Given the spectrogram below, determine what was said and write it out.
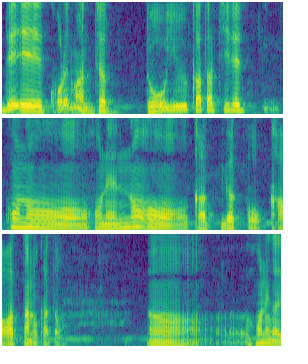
で、えーこれまあじゃあどういう形でこの骨のかがこう変わったのかと。骨が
